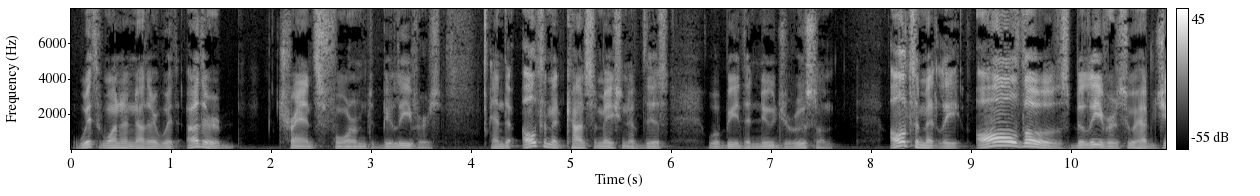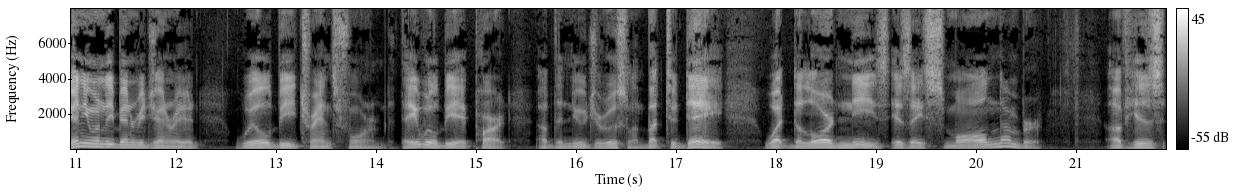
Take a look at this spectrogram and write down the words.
with one another with other transformed believers. And the ultimate consummation of this will be the New Jerusalem. Ultimately, all those believers who have genuinely been regenerated will be transformed. They will be a part of the New Jerusalem. But today, what the Lord needs is a small number of His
